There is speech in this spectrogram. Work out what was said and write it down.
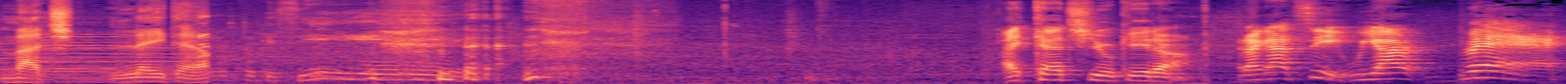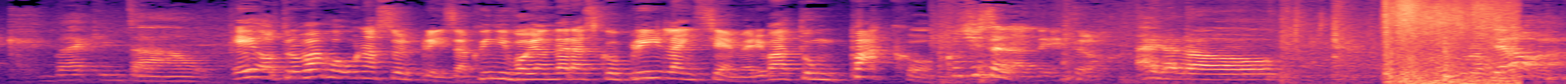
Much later. I catch you, Kira. Ragazzi, we are back! Back in town. E ho trovato una sorpresa, quindi voglio andare a scoprirla insieme. È arrivato un pacco. Cosa ci sarà dentro? I don't know. Una pianola.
